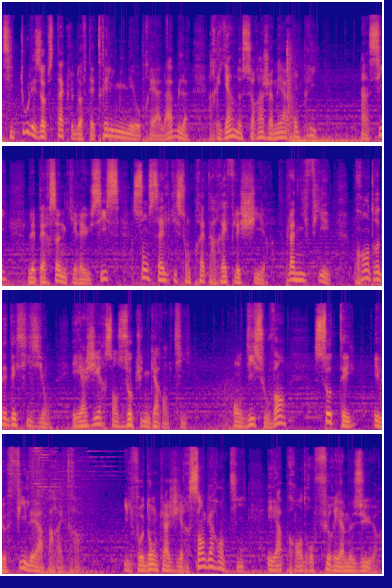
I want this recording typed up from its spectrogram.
si tous les obstacles doivent être éliminés au préalable, rien ne sera jamais accompli. Ainsi, les personnes qui réussissent sont celles qui sont prêtes à réfléchir, planifier, prendre des décisions et agir sans aucune garantie. On dit souvent sauter et le filet apparaîtra. Il faut donc agir sans garantie et apprendre au fur et à mesure.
